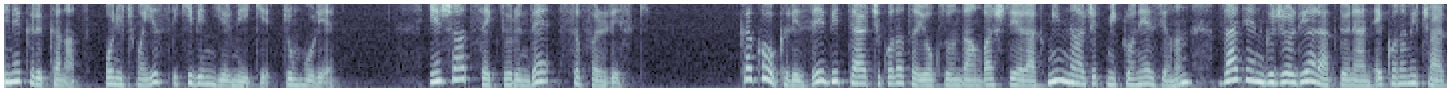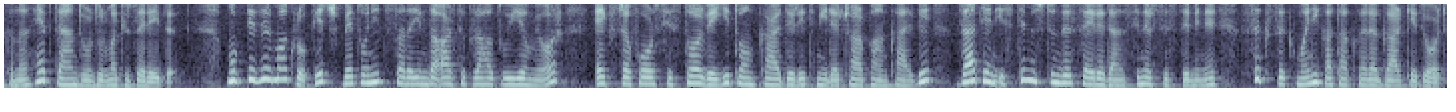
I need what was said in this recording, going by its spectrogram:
Mine Kırıkkanat 13 Mayıs 2022 Cumhuriyet İnşaat sektöründe sıfır risk. Kakao krizi bitter çikolata yokluğundan başlayarak minnacık Mikronezya'nın zaten gıcırdayarak dönen ekonomi çarkını hepten durdurmak üzereydi. Muktedir Makropiç, Betonit Sarayı'nda artık rahat uyuyamıyor, ekstrafor sistol ve yitong kardi ritmiyle çarpan kalbi zaten istim üstünde seyreden sinir sistemini sık sık manik ataklara gark ediyordu.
